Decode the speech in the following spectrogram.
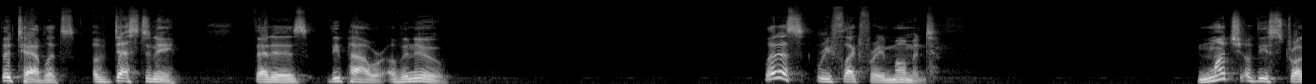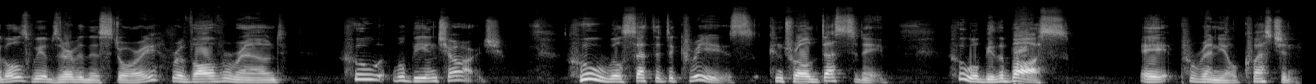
the tablets of destiny, that is, the power of Anu. Let us reflect for a moment. Much of these struggles we observe in this story revolve around who will be in charge? Who will set the decrees, control destiny? Who will be the boss? A perennial question.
